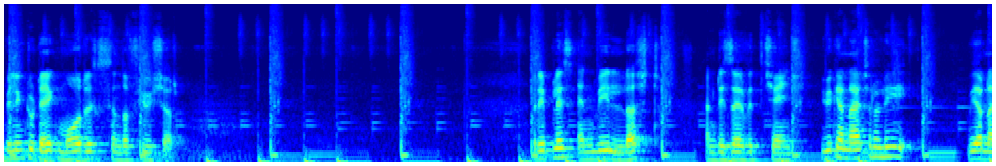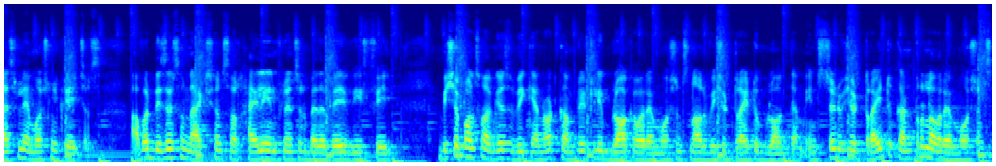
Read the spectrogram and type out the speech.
willing to take more risks in the future. Replace envy, lust, and desire with change. You can naturally we are naturally emotional creatures. Our desires and actions are highly influenced by the way we feel. Bishop also argues we cannot completely block our emotions nor we should try to block them. Instead, we should try to control our emotions.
